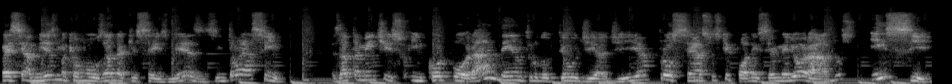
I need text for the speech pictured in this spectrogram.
vai ser a mesma que eu vou usar daqui seis meses? Então é assim, exatamente isso. Incorporar dentro do teu dia a dia processos que podem ser melhorados e se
